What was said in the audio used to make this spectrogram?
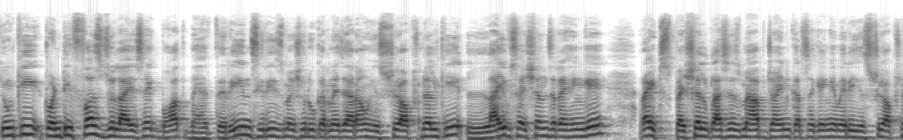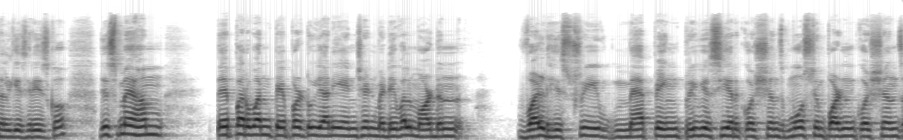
क्योंकि ट्वेंटी फ़र्स्ट जुलाई से एक बहुत बेहतरीन सीरीज़ में शुरू करने जा रहा हूँ हिस्ट्री ऑप्शनल की। लाइव सेशंस रहेंगे राइट स्पेशल क्लासेस में आप ज्वाइन कर सकेंगे मेरी हिस्ट्री ऑप्शनल की सीरीज़ को, जिसमें हम पेपर वन पेपर टू यानी ancient medieval modern world history mapping previous year questions most important questions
